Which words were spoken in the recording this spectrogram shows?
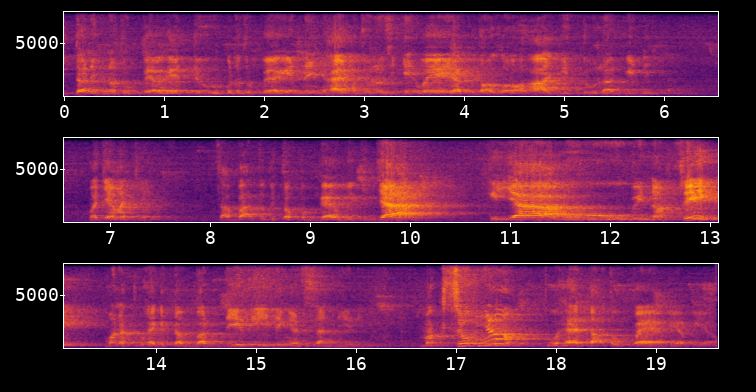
Kita ni kena tupai orang tu kena tupai orang ni hai mu tolong sikit weh aku tak Allah ha gitu lagi ni macam-macam. Sebab tu kita pegang we kejap qiyamuhu bi nafsi mana Tuhan kita berdiri dengan sendiri. Maksudnya Tuhan tak tupai pia-pia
